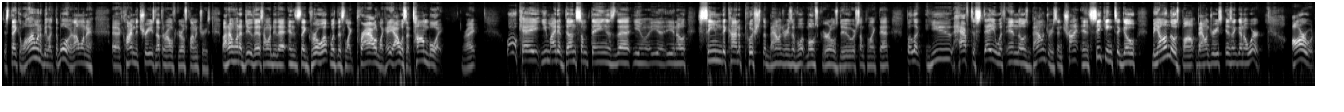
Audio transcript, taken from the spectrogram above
Just thinking, well, I want to be like the boys. I want to uh, climb the trees. Nothing wrong with girls climbing trees. But I don't want to do this. I want to do that. And they grow up with this like proud, like, hey, I was a tomboy, right? Well, okay, you might have done some things that you, you, you know seem to kind of push the boundaries of what most girls do or something like that. But look, you have to stay within those boundaries and try and seeking to go beyond those boundaries isn't going to work. Our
